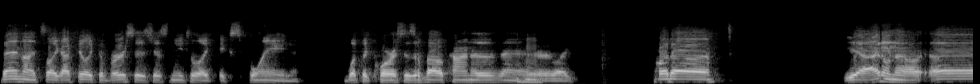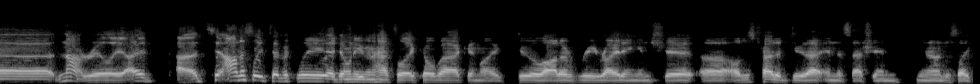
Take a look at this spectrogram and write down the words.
then it's like, I feel like the verses just need to like explain what the chorus is about, kind of, and mm-hmm. or like, but, uh, yeah, I don't know. Uh, not really. I uh, t- honestly, typically, I don't even have to like go back and like do a lot of rewriting and shit. Uh, I'll just try to do that in the session, you know, just like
